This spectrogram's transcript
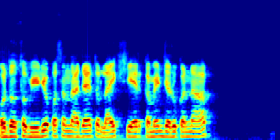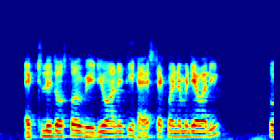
और दोस्तों, वीडियो पसंद आ जाए तो लाइक शेयर कमेंट ज़रूर करना आप। एक्चुअली दोस्तों, वीडियो आनी थी हैश टैग मीडिया वाली तो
